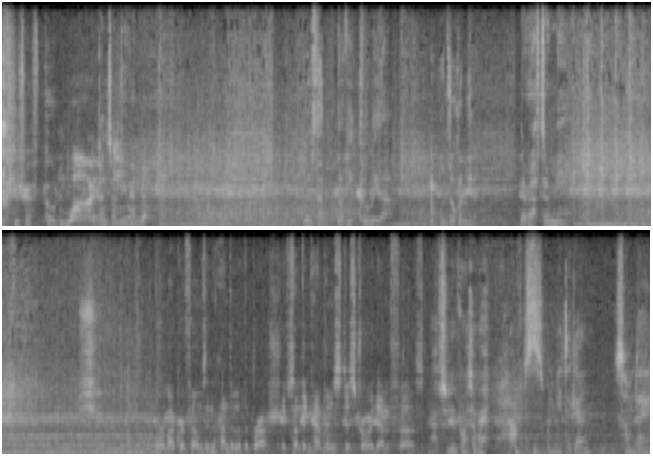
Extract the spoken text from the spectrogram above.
The future of Poland Why? depends on you and me. Where's that bloody courier? They're after me. Microfilms in the handle of the brush. If something happens, destroy them first. I have to leave right away. Perhaps we'll meet again someday.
